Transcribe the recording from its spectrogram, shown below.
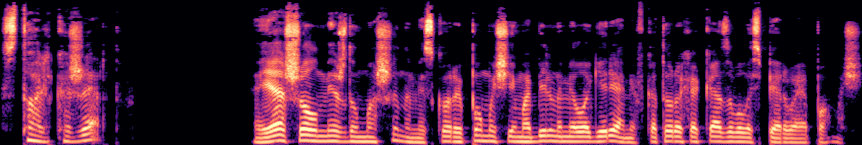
Столько жертв. Я шел между машинами скорой помощи и мобильными лагерями, в которых оказывалась первая помощь.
